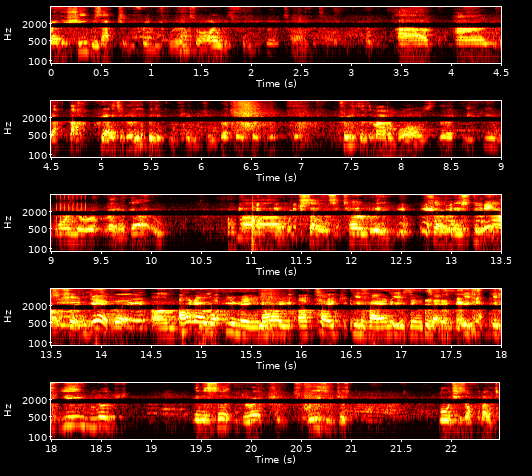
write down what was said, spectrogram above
whether she was actually Fringeworks or I was Fringeworks half the time. Um, and that, that created a little bit of confusion, but the, the, the, truth of the matter was that if you wind her up, let her go, uh, which sounds terribly chauvinistic now saying. yeah, but Um, I know but- what you mean. I, I take it in the vein it was intended. If, if you nudge in a certain direction, Teresa just launches off the page.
